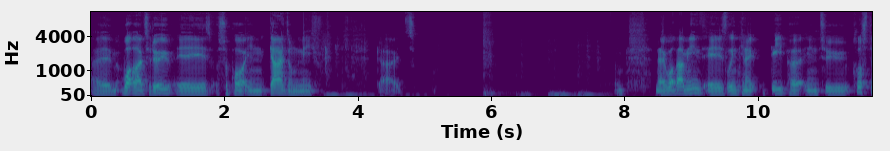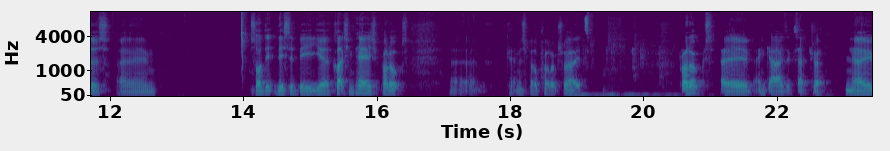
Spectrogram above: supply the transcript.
um, what I like to do is supporting guides underneath guides. Now, what that means is linking out deeper into clusters. Um, so th this would be your collection page, products, uh, can I spell products right? Products um, and guides, etc. Now,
